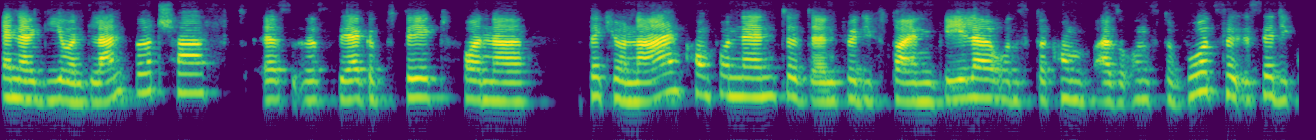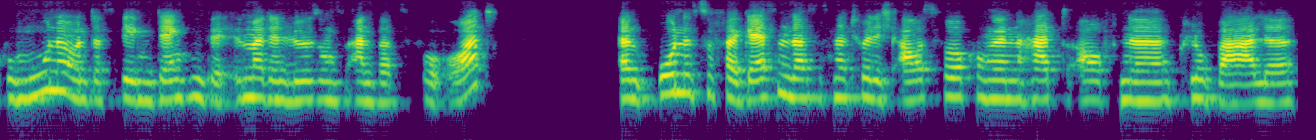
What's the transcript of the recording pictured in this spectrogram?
Energie- und Landwirtschaft. Es ist sehr geprägt von einer regionalen Komponente, denn für die Freien Wähler, unsere, also unsere Wurzel ist ja die Kommune und deswegen denken wir immer den Lösungsansatz vor Ort, ähm, ohne zu vergessen, dass es natürlich Auswirkungen hat auf eine globale,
